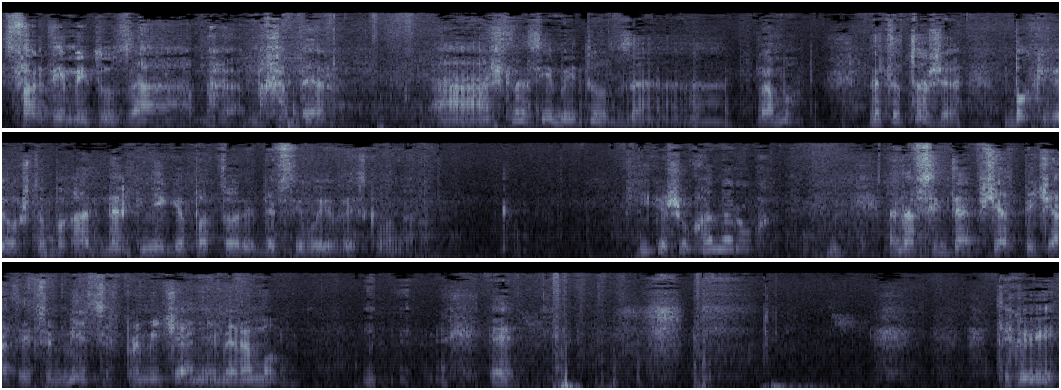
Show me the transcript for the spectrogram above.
Сфардим идут за Махабер, а Ашкназим идут за Рамо. Это тоже Бог вел, чтобы была одна книга по Торе для всего еврейского народа. Книга Шуханарух. Она всегда сейчас печатается вместе с примечаниями Рамо. Э. Так вы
